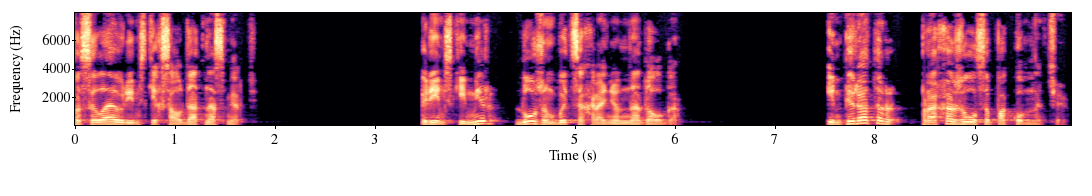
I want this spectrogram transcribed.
посылаю римских солдат на смерть. Римский мир должен быть сохранен надолго. Император прохаживался по комнате.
